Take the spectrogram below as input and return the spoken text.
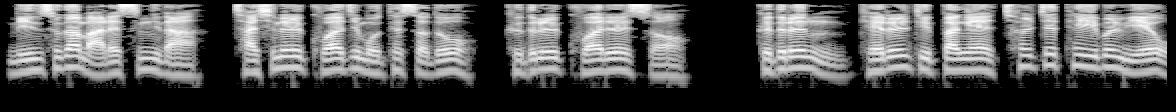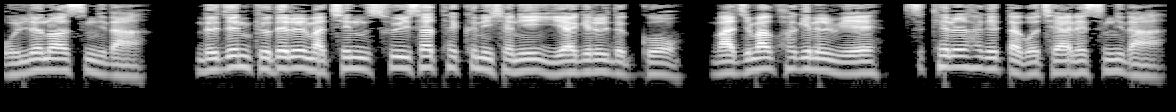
민수가 말했습니다. 자신을 구하지 못했어도 그들을 구하려 했어. 그들은 개를 뒷방에 철제 테이블 위에 올려놓았습니다. 늦은 교대를 마친 수의사 테크니션이 이야기를 듣고 마지막 확인을 위해 스캔을 하겠다고 제안했습니다.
